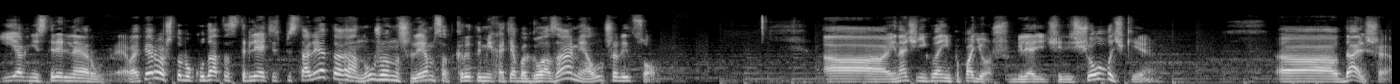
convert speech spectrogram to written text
и огнестрельное оружие. Во-первых, чтобы куда-то стрелять из пистолета, нужен шлем с открытыми хотя бы глазами, а лучше лицом. А, иначе никуда не попадешь, глядя через щелочки. А, дальше.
